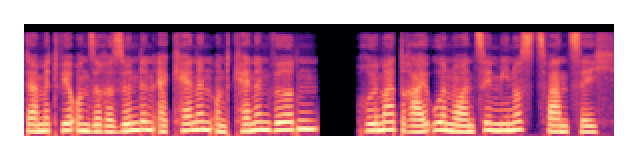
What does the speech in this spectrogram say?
damit wir unsere Sünden erkennen und kennen würden, Römer 3 Uhr 19-20.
